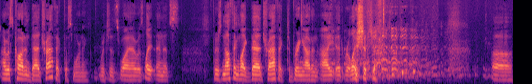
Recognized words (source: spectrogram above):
I was caught in bad traffic this morning, which is why I was late. And it's, there's nothing like bad traffic to bring out an I it relationship. Uh,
